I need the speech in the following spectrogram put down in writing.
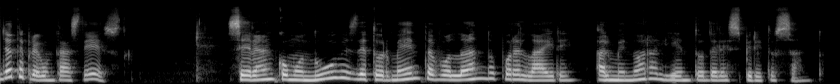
¿Ya te preguntaste esto? Serán como nubes de tormenta volando por el aire al menor aliento del Espíritu Santo.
